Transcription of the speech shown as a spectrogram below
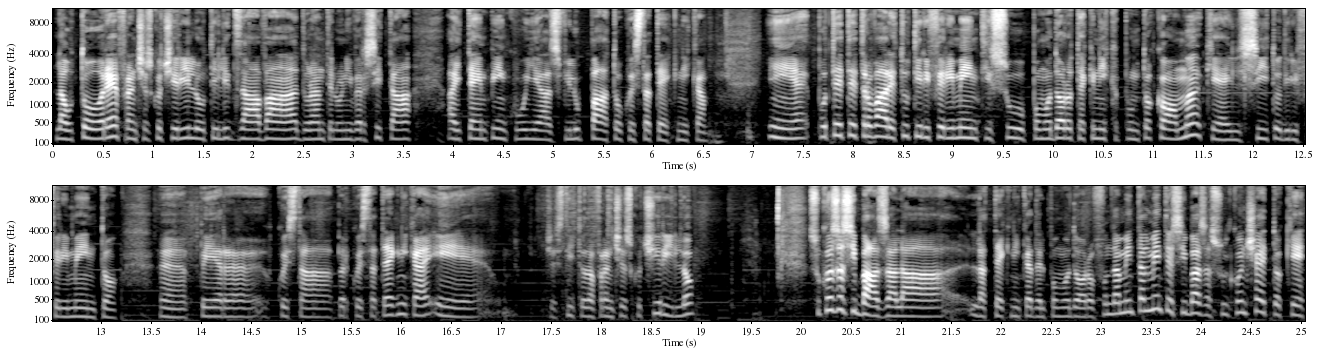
l'autore Francesco Cirillo utilizzava durante l'università ai tempi in cui ha sviluppato questa tecnica. E potete trovare tutti i riferimenti su pomodorotechnique.com che è il sito di riferimento eh, per, questa, per questa tecnica e gestito da Francesco Cirillo. Su cosa si basa la, la, tecnica del pomodoro? Fondamentalmente si basa sul concetto che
